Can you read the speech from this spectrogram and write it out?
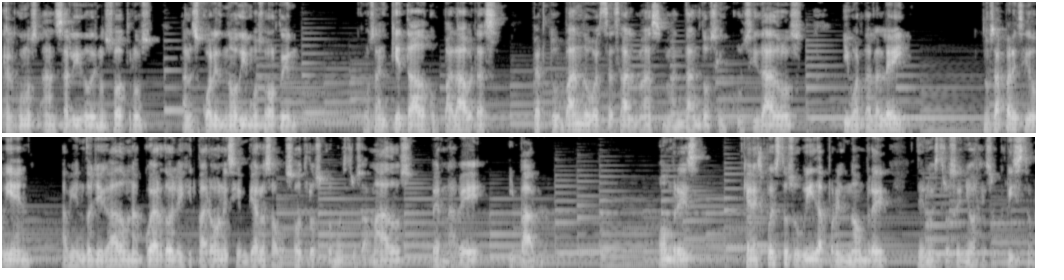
que algunos han salido de nosotros, a los cuales no dimos orden, os han inquietado con palabras, perturbando vuestras almas, mandando circuncidados y guardar la ley. Nos ha parecido bien, habiendo llegado a un acuerdo, elegir varones y enviarlos a vosotros con nuestros amados Bernabé y Pablo. Hombres que han expuesto su vida por el nombre de nuestro Señor Jesucristo.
